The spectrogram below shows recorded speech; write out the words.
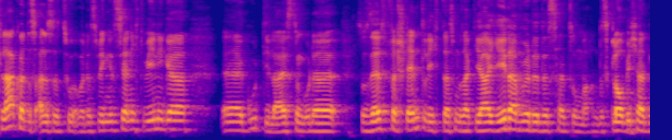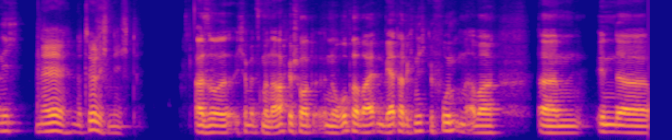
klar gehört das alles dazu, aber deswegen ist es ja nicht weniger äh, gut, die Leistung, oder so selbstverständlich, dass man sagt, ja, jeder würde das halt so machen. Das glaube ich halt nicht. Nee, natürlich nicht. Also, ich habe jetzt mal nachgeschaut, einen europaweiten Wert habe ich nicht gefunden, aber ähm, in der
